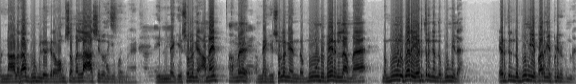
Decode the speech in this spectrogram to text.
உன்னால தான் பூமியில் இருக்கிற வம்சம் எல்லாம் ஆசீர்வதிக்கப்படணும் இன்னைக்கு சொல்லுங்க. ஆமென் ஆமென் இன்னைக்கு சொல்லுங்க. இந்த மூணு பேர் இல்லாம இந்த மூணு பேரை எடுத்துருங்க இந்த பூமியில. எடுத்து இந்த பூமியை பாருங்க எப்படி இருக்கும்னு.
